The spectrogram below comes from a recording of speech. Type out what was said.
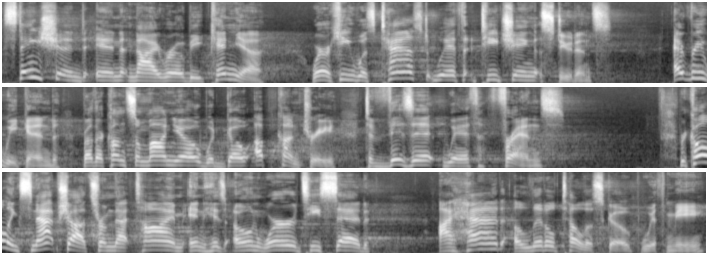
Stationed in Nairobi, Kenya, where he was tasked with teaching students, Every weekend, Brother Consolmagno would go up country to visit with friends. Recalling snapshots from that time in his own words, he said, I had a little telescope with me,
